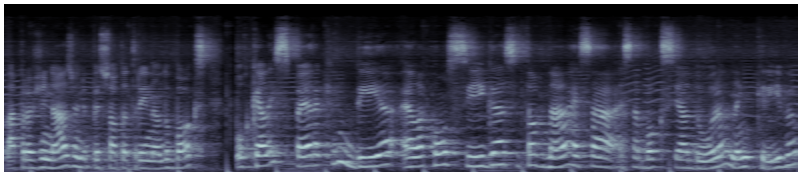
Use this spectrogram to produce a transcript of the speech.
lá para o ginásio onde o pessoal está treinando boxe, porque ela espera que um dia ela consiga se tornar essa essa boxeadora, né, incrível,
